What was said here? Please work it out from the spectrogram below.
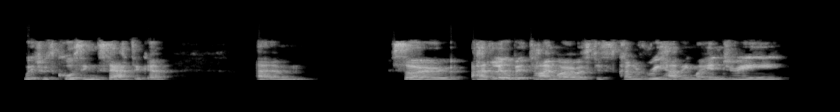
which was causing sciatica. Um, so I had a little bit of time where I was just kind of rehabbing my injury,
